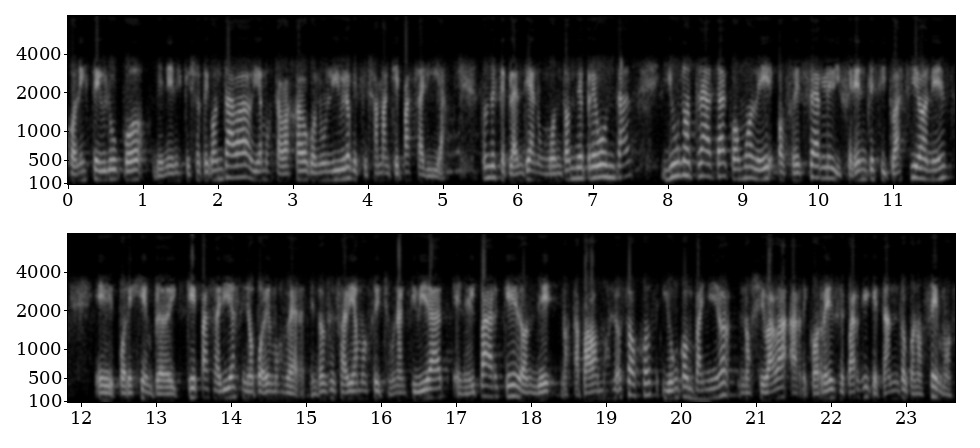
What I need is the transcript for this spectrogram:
con este grupo de nenes que yo te contaba, habíamos trabajado con un libro que se llama ¿Qué pasaría? Donde se plantean un montón de preguntas y uno trata como de ofrecerle diferentes situaciones, eh, por ejemplo, de qué pasaría si no podemos ver. Entonces habíamos hecho una actividad en el parque donde nos tapábamos los ojos y un compañero nos llevaba a recorrer ese parque que tanto conocemos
